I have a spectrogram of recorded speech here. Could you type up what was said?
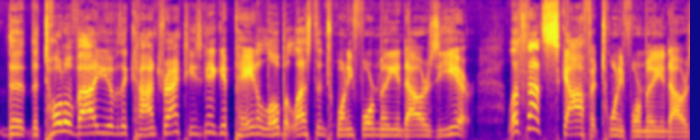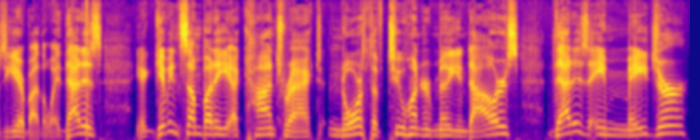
the, the total value of the contract, he's going to get paid a little bit less than $24 million a year. Let's not scoff at $24 million a year, by the way. That is you know, giving somebody a contract north of $200 million. That is a major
